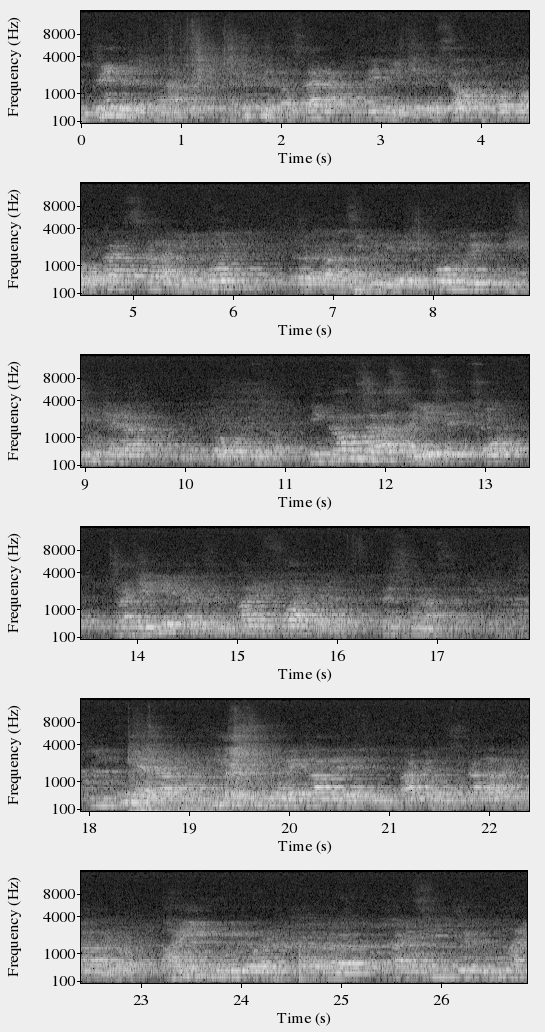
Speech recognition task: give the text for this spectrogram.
intrând în rezonanță, ajută-vă starea nefericire sau o provocați ca la elipor, ca la zidurile eliporului, distrugerea locomotivelor. Din cauza asta este o tragedie care se îmi pare foarte rău, că spun asta. Impunerea inclusiv în reclamele, în partea muzicală a reclamelor, a ritmurilor uh, care sunt numai,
